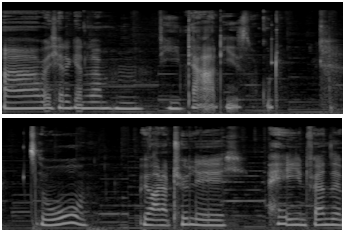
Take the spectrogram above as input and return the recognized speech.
Aber ich hätte gerne Lampen. Die da, die ist so gut. So. Ja, natürlich. Hey, ein Fernseher,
